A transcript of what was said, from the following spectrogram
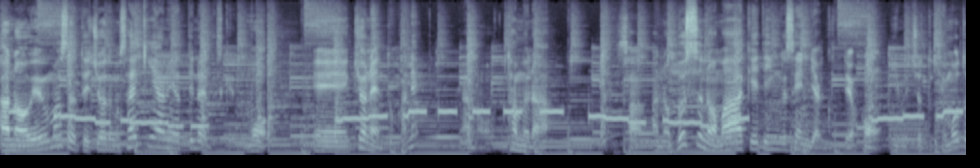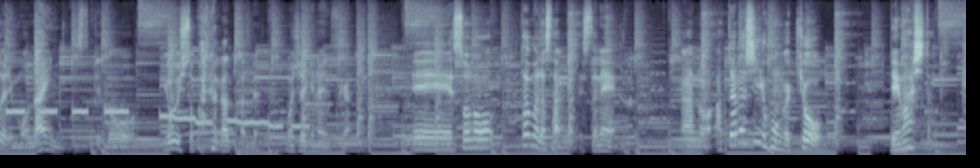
あのウェブマスター手帳でも最近あのやってないんですけども、えー、去年とかねあの田村さあのブスのマーケティング戦略っていう本今ちょっと手元にもうないんですけど用意しとかなかったんで申し訳ないんですが、えー、その田村さんがですねあの新しい本が今日出ましたと、ね、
